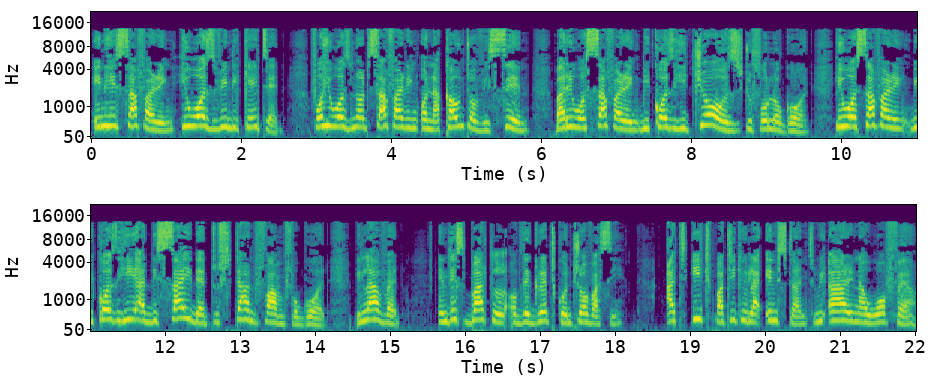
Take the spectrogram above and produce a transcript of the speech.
In his suffering, he was vindicated. For he was not suffering on account of his sin, but he was suffering because he chose to follow God. He was suffering because he had decided to stand firm for God. Beloved, in this battle of the great controversy, at each particular instant, we are in a warfare.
